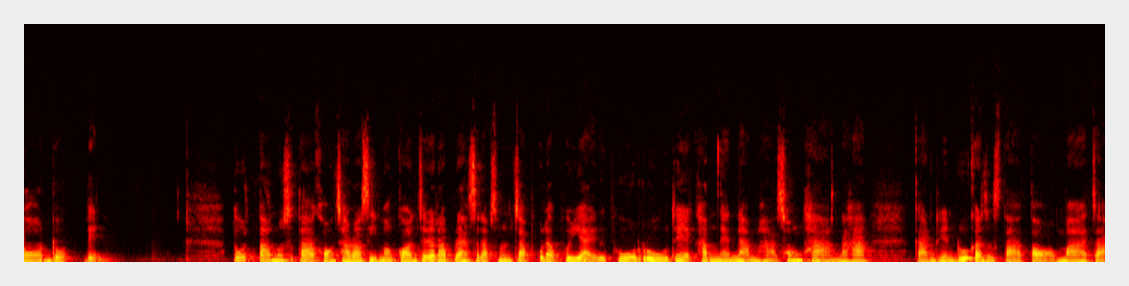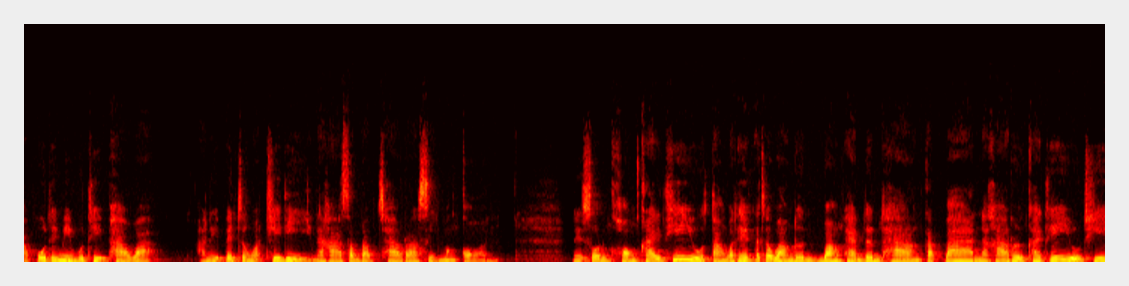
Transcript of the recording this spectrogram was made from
ก็โดดเด่น ตัวตามดวงชะตาของชาวราศีมังกรจะได้รับแรงสนับสนุนจากผู้หลักผู้ใหญ่หรือผู้รู้ที่ให้คำแนะนำหาช่องทางนะคะ การเรียนรู้การศึกษาต่อมาจากผู้ที่มีวุฒิภาวะ อันนี้เป็นจังหวะที่ดีนะคะสำหรับชาวราศีมังกร ในส่วนของใครที่อยู่ต่างประเทศก็จะวางเดินวางแผนเดินทางกลับบ้านนะคะ หรือใครที่อยู่ที่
